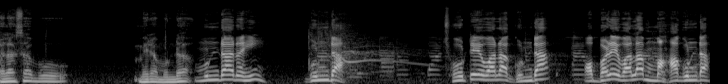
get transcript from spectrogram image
भला साहब वो मेरा मुंडा? मुंडा नहीं गुंडा। छोटे वाला गुंडा। और बड़े वाला महागुंडा।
